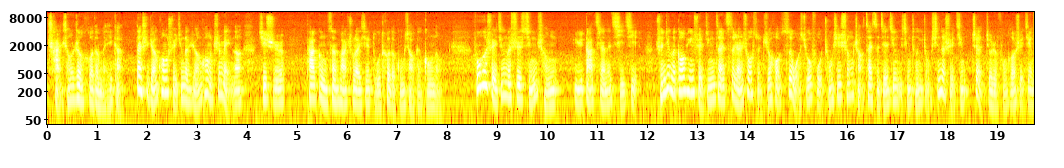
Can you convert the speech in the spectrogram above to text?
产生任何的美感。但是原矿水晶的原矿之美呢，其实它更散发出来一些独特的功效跟功能。缝合水晶呢是形成于大自然的奇迹。纯净的高频水晶在自然受损之后自我修复、重新生长、再次结晶，形成一种新的水晶，这就是缝合水晶。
